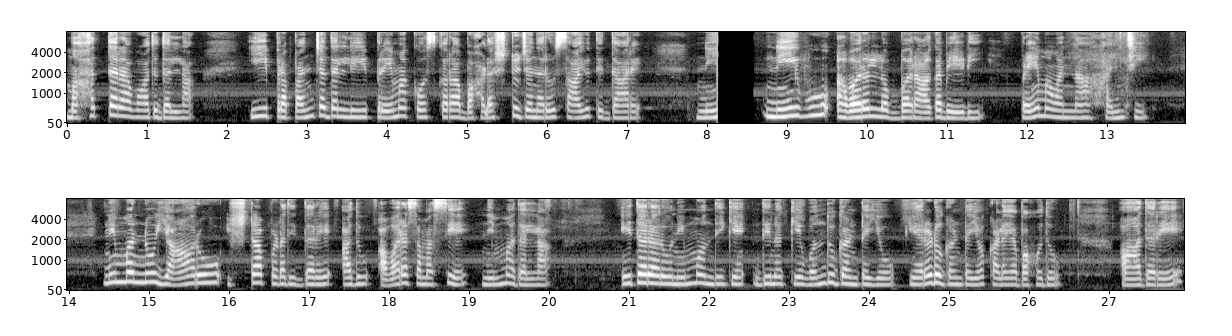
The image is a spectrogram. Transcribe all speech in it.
ಮಹತ್ತರವಾದುದಲ್ಲ. ಈ ಪ್ರಪಂಚದಲ್ಲಿ ಪ್ರೇಮಕ್ಕೋಸ್ಕರ ಬಹಳಷ್ಟು ಜನರು ಸಾಯುತ್ತಿದ್ದಾರೆ. ನೀವು ಅವರಲ್ಲೊಬ್ಬರಾಗಬೇಡಿ. ಪ್ರೇಮವನ್ನು ಹಂಚಿ. ನಿಮ್ಮನ್ನು ಯಾರೂ ಇಷ್ಟಪಡದಿದ್ದರೆ ಅದು ಅವರ ಸಮಸ್ಯೆ, ನಿಮ್ಮದಲ್ಲ. ಇತರರು ನಿಮ್ಮೊಂದಿಗೆ ದಿನಕ್ಕೆ ಒಂದು ಗಂಟೆಯೋ, ಎರಡು ಗಂಟೆಯೋ ಕಳೆಯಬಹುದು. ಆದರೆ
